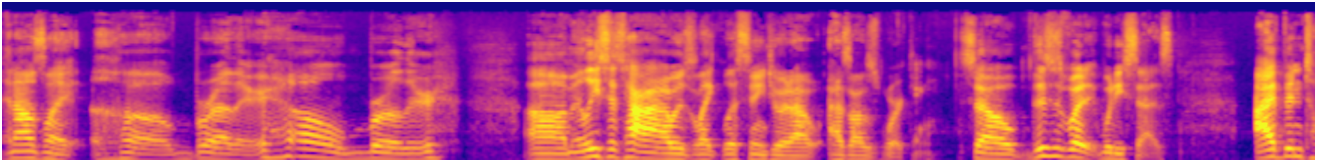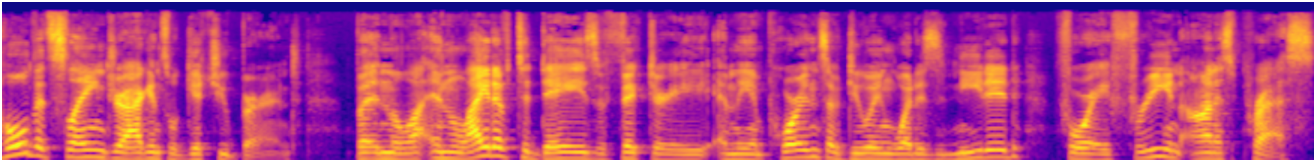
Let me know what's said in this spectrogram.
And I was like, oh brother, oh brother. Um, at least that's how I was like listening to it as I was working. So this is what what he says. I've been told that slaying dragons will get you burned. But in the in light of today's victory and the importance of doing what is needed for a free and honest press,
